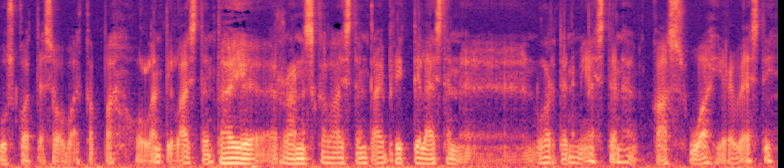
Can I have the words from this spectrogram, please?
usko, että se on vaikkapa hollantilaisten tai ranskalaisten tai brittiläisten nuorten miesten kasvua hirveästi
